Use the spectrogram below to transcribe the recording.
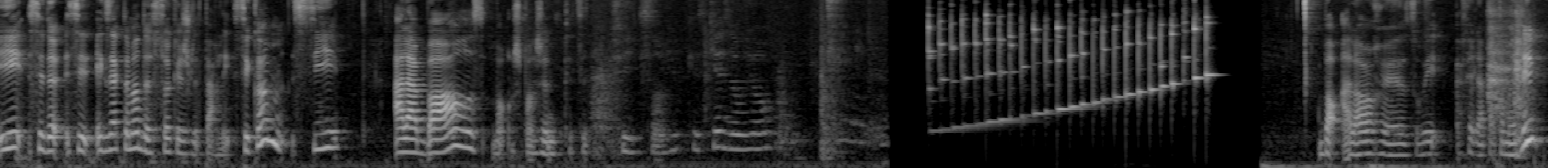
Et c'est exactement de ça que je voulais te parler. C'est comme si, à la base... Bon, je pense que j'ai une petite fille qui s'en vient. Qu'est-ce qu'il y a? Bon, alors, euh, Zoé a fait la pâte à modeler.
